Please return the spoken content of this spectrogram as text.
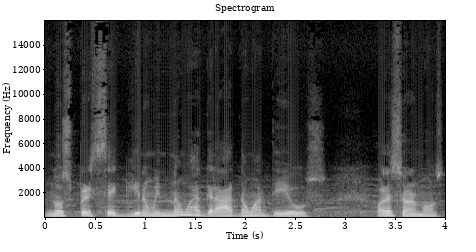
nos perseguiram e não agradam a Deus. Olha só, irmãos,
